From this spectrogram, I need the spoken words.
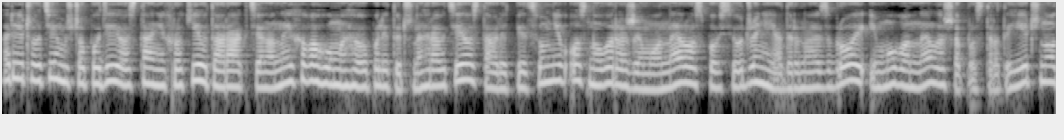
Річ у тім, що події останніх років та реакція на них вагомих геополітичних гравців ставлять під сумнів основи режиму нерозповсюдження ядерної зброї, і мова не лише про стратегічну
